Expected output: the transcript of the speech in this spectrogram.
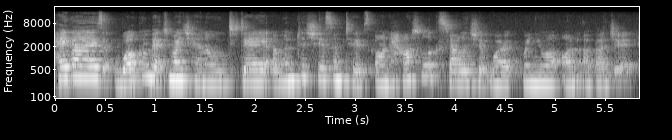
Hey guys, welcome back to my channel. Today I wanted to share some tips on how to look stylish at work when you are on a budget.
